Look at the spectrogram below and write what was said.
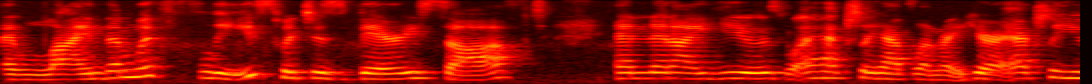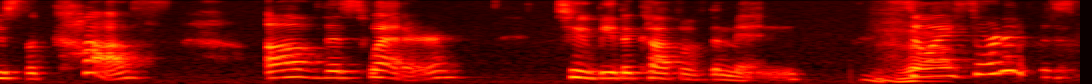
Together I line them with fleece, which is very soft. And then I use, well, I actually have one right here. I actually use the cuff of the sweater to be the cuff of the mitten. That, so I sort of just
